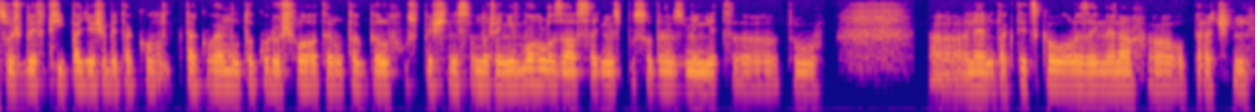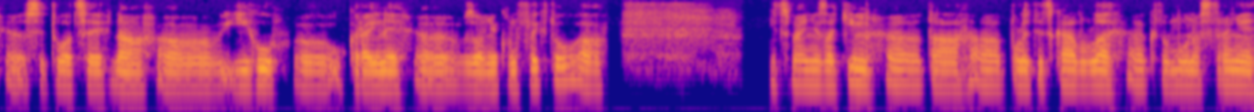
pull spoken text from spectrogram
což by v případě, že by takov, k takovému útoku došlo a ten útok byl úspěšný, samozřejmě mohlo zásadním způsobem změnit uh, tu uh, nejen taktickou, ale zejména uh, operační situaci na jihu Ukrajiny v zóně konfliktu a Nicméně zatím eh, ta eh, politická vůle eh, k tomu na straně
